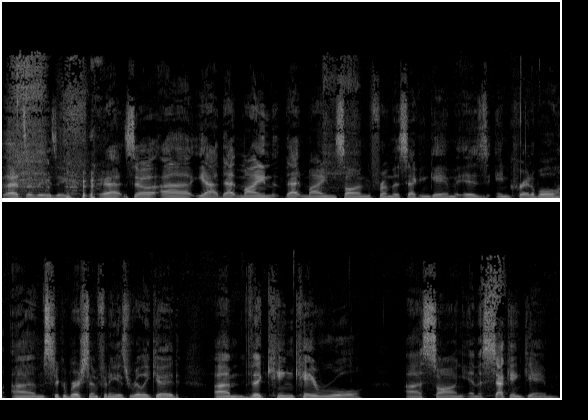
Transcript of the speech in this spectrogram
That's amazing. yeah. So uh yeah, that mine that mine song from the second game is incredible. Um Sticker Brush Symphony is really good. Um the King K. Rool uh song in the second game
